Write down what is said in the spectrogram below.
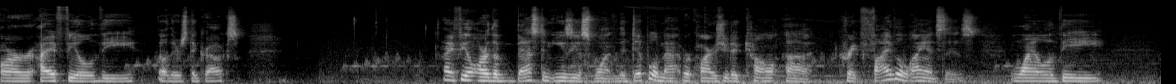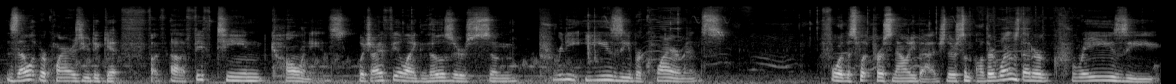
are, I feel, the. Oh, there's the Grox. I feel are the best and easiest one. The Diplomat requires you to call, uh, create five alliances, while the Zealot requires you to get uh, 15 colonies, which I feel like those are some pretty easy requirements for the split personality badge. There's some other ones that are crazy,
